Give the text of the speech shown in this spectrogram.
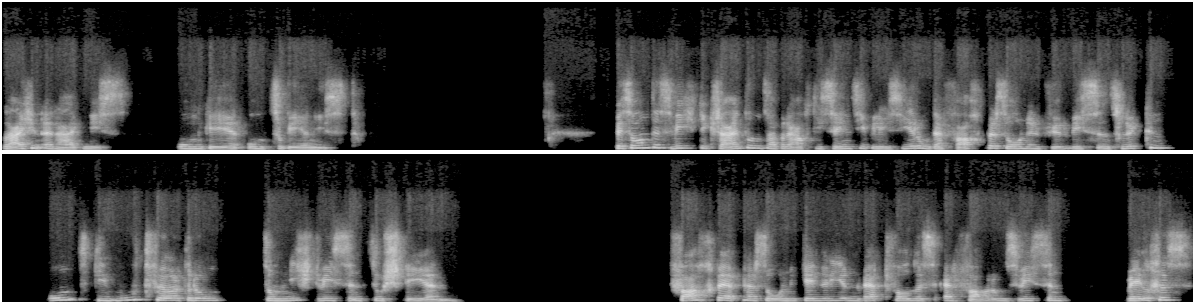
gleichen Ereignis umgehen, umzugehen ist. Besonders wichtig scheint uns aber auch die Sensibilisierung der Fachpersonen für Wissenslücken und die Mutförderung zum Nichtwissen zu stehen. Fachpersonen generieren wertvolles Erfahrungswissen, welches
